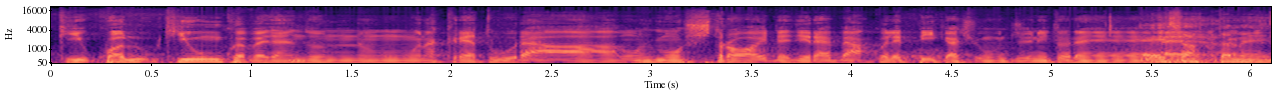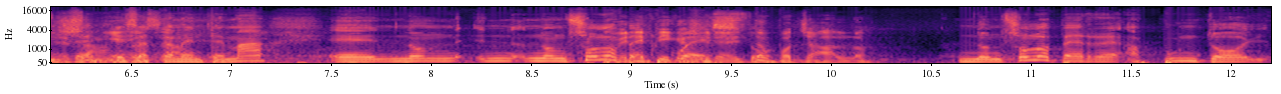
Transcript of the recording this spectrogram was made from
chi- qual- chiunque vedendo un- una creatura mo- mostroide direbbe: Ah, quello è Pikachu, un genitore. Esattamente, esatto, esattamente, ma eh, non, non solo per questo, topo giallo. non solo per appunto il-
